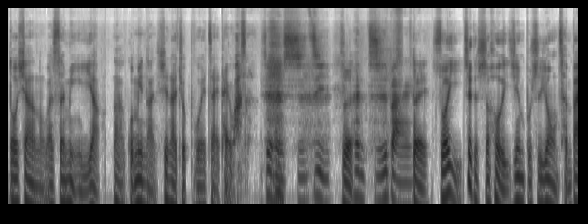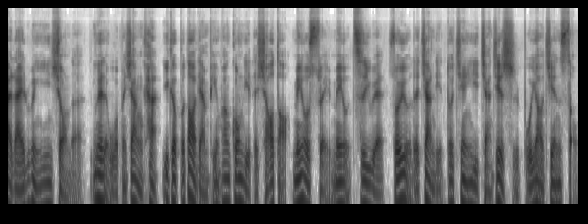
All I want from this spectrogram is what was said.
都像王生明一样，那国民党现在就不会在台湾了。”这很实际，是很直白。对，所以这个时候已经不是用成败来论英雄了。因为我们想想看，一个不到两平方公里的小岛，没有水，没有资源，所有的将领都建议蒋介石不要坚守，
